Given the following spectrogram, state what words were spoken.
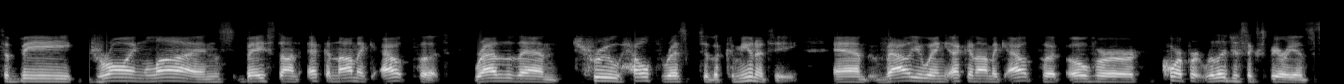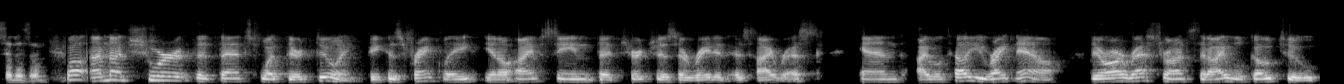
to be drawing lines based on economic output rather than true health risk to the community and valuing economic output over corporate religious experience citizens. Well, I'm not sure that that's what they're doing because, frankly, you know, I've seen that churches are rated as high risk. And I will tell you right now, there are restaurants that I will go to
